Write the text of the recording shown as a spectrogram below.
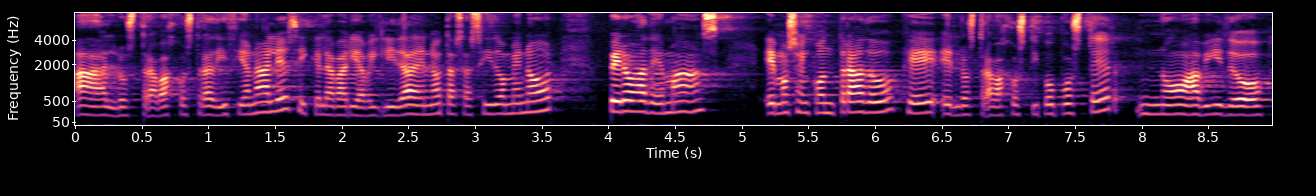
a los trabajos tradicionales y que la variabilidad de notas ha sido menor, pero además hemos encontrado que en los trabajos tipo póster no ha habido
